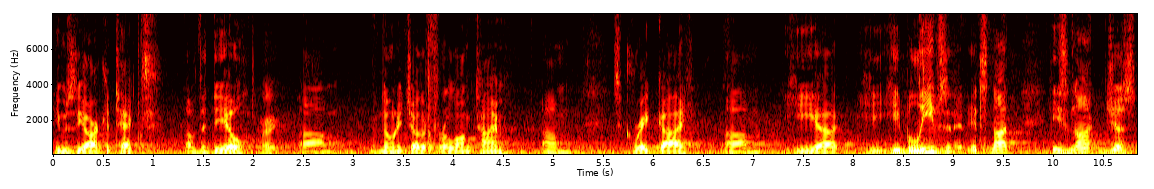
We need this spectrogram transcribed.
he was the architect of the deal. Right. Um, we've known each other for a long time. Um, he's a great guy. Um, he, uh, he, he believes in it. It's not, he's not just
